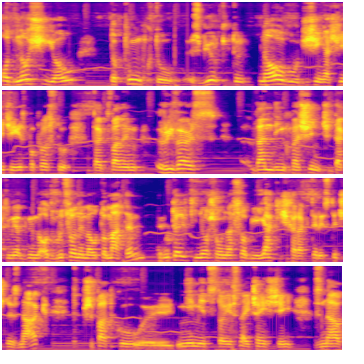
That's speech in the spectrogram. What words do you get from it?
odnosi ją do punktu zbiórki, który na ogół dzisiaj na świecie jest po prostu tak zwanym reverse vending machine, czyli takim jakby odwróconym automatem. Butelki noszą na sobie jakiś charakterystyczny znak. W przypadku y, Niemiec to jest najczęściej znak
